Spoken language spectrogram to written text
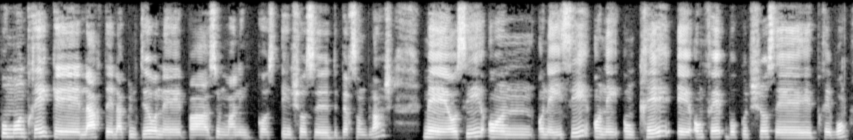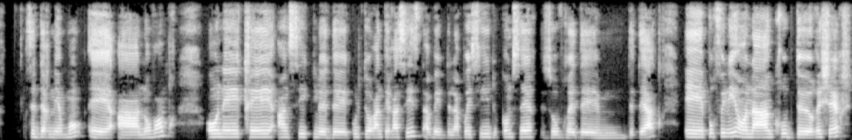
pour montrer que l'art et la culture n'est pas seulement une, chose de personnes blanches, mais aussi on, on est ici, on, est, on crée et on fait beaucoup de choses et très bon. C'est dernièrement, et en novembre, on a créé un cycle de culture antiraciste avec de la poésie, du concert, des œuvres de théâtre. Et pour finir, on a un groupe de recherche.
